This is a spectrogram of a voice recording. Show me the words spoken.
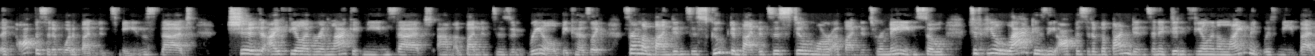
an opposite of what abundance means that should I feel ever in lack, it means that um, abundance isn't real because, like, from abundance is scooped abundance is still more abundance remains. So to feel lack is the opposite of abundance, and it didn't feel in alignment with me. But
